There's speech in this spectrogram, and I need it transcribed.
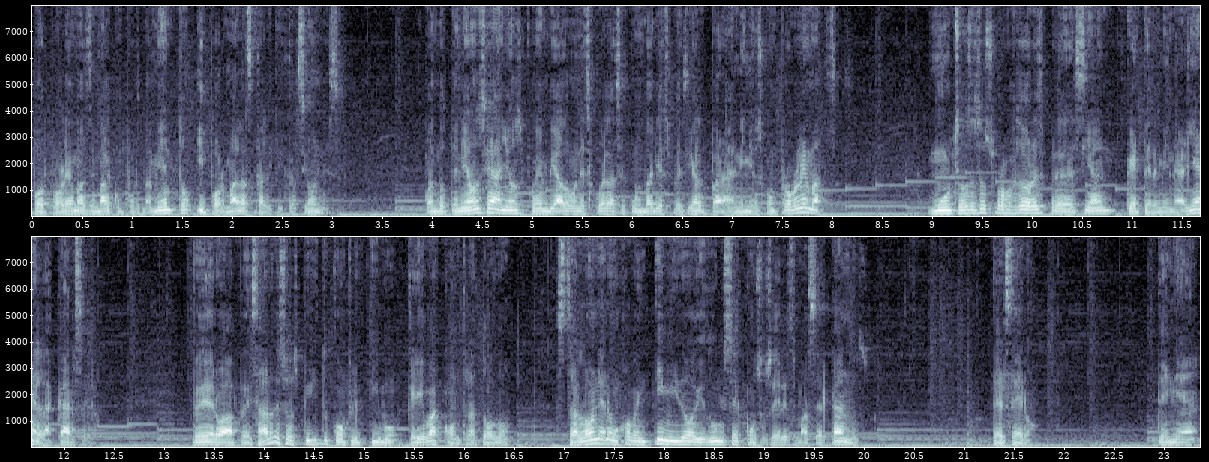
por problemas de mal comportamiento y por malas calificaciones. Cuando tenía 11 años fue enviado a una escuela secundaria especial para niños con problemas. Muchos de sus profesores predecían que terminaría en la cárcel. Pero a pesar de su espíritu conflictivo que iba contra todo, Stallone era un joven tímido y dulce con sus seres más cercanos. Tercero, tenía,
